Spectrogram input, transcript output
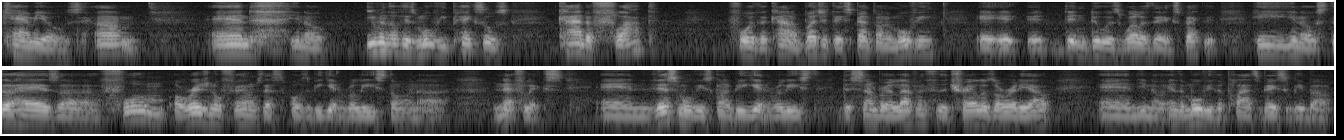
cameos. Um, and, you know, even though his movie Pixels kind of flopped for the kind of budget they spent on the movie, it, it, it didn't do as well as they expected. He, you know, still has uh, four original films that's supposed to be getting released on uh, Netflix. And this movie is going to be getting released December 11th. The trailer's already out. And, you know, in the movie, the plot's basically about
